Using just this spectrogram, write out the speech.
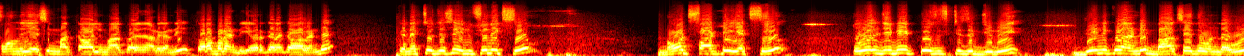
ఫోన్లు చేసి మాకు కావాలి మాకు కావాలి అని అడగండి. త్వరపడండి. ఎవరికైనా కావాలంటే ఇక నెక్స్ట్ వచ్చేసి Infinix note forty X twelve GB two fifty six GB దీనికి కూడా అండి బాక్స్ అయితే ఉండవు.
